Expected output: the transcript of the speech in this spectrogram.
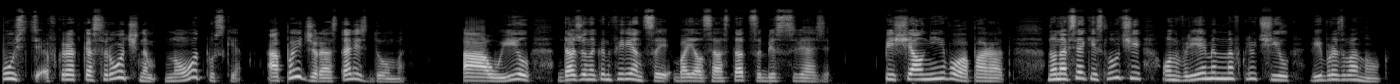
пусть в краткосрочном, но отпуске, а пейджеры остались дома. А Уилл даже на конференции боялся остаться без связи. Пищал не его аппарат, но на всякий случай он временно включил виброзвонок.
